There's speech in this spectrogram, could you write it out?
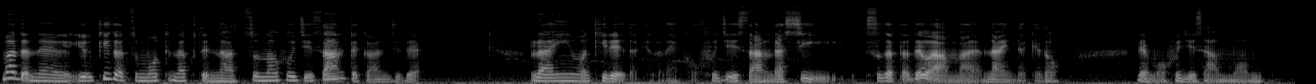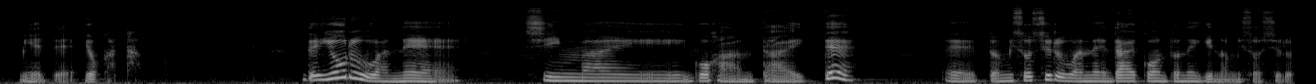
まだね雪が積もってなくて夏の富士山って感じでラインは綺麗だけどねこう富士山らしい姿ではあんまないんだけどでも富士山も見えてよかった。で夜はね新米ご飯炊いてえっ、ー、と味噌汁はね大根とネギの味噌汁。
